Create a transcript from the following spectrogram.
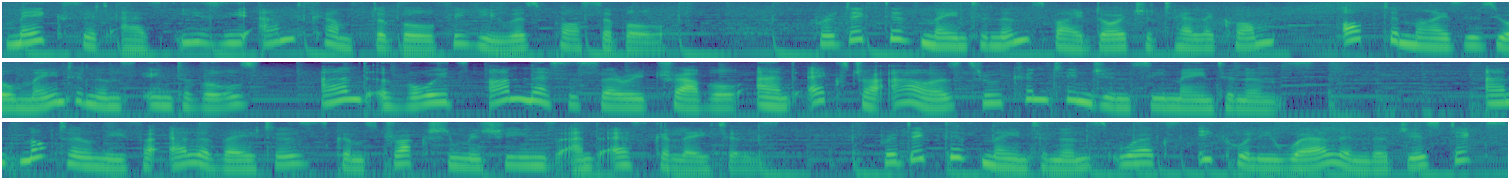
makes it as easy and comfortable for you as possible. Predictive maintenance by Deutsche Telekom optimizes your maintenance intervals and avoids unnecessary travel and extra hours through contingency maintenance. And not only for elevators, construction machines and escalators. Predictive maintenance works equally well in logistics,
